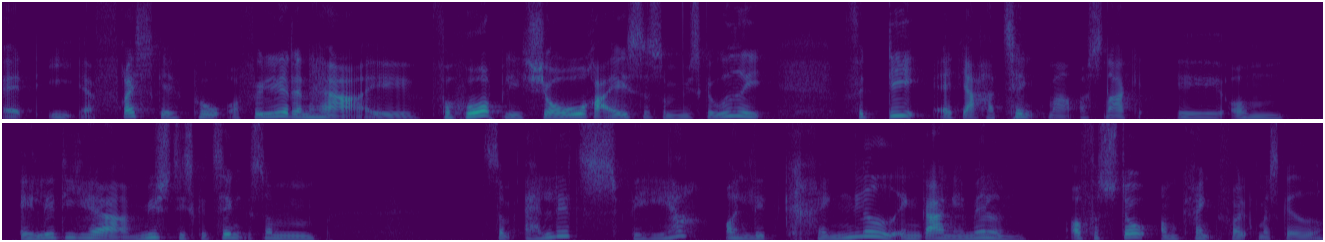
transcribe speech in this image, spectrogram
at I er friske på at følge den her øh, forhåbentlig sjove rejse, som vi skal ud i. Fordi at jeg har tænkt mig at snakke øh, om alle de her mystiske ting, som, som er lidt svære og lidt kringlet en gang imellem at forstå omkring folk med skader.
